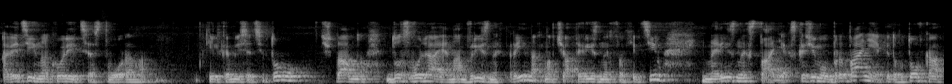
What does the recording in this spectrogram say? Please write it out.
авіаційна коаліція створена. Кілька місяців тому нещодавно дозволяє нам в різних країнах навчати різних фахівців на різних стадіях. Скажімо, в Британії підготовка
